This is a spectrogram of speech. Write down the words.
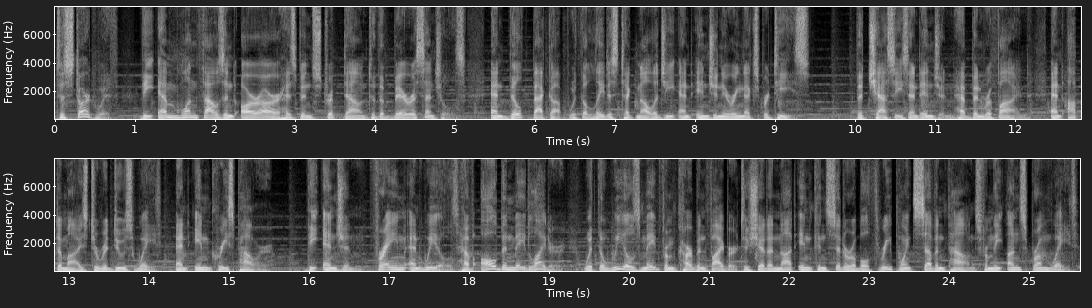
To start with, the M1000RR has been stripped down to the bare essentials and built back up with the latest technology and engineering expertise. The chassis and engine have been refined and optimized to reduce weight and increase power. The engine, frame, and wheels have all been made lighter, with the wheels made from carbon fiber to shed a not inconsiderable 3.7 pounds from the unsprung weight.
